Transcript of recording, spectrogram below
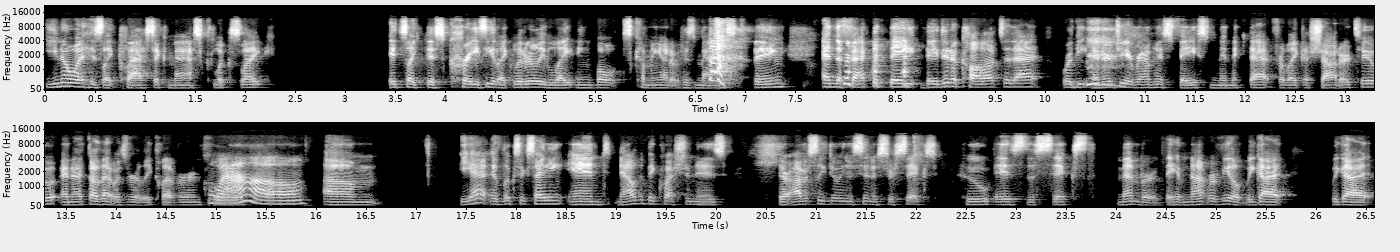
you know what his like classic mask looks like? It's like this crazy, like literally lightning bolts coming out of his mask thing. And the fact that they they did a call out to that where the energy around his face mimicked that for like a shot or two. And I thought that was really clever and cool. Wow. Um, yeah, it looks exciting. And now the big question is they're obviously doing the Sinister Six. Who is the sixth member? They have not revealed. We got we got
